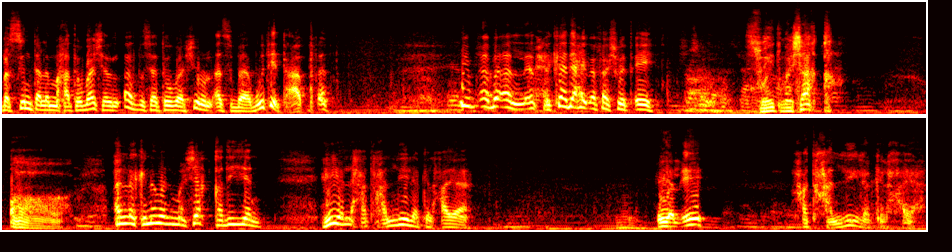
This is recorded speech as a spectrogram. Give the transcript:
بس انت لما هتباشر الأرض ستباشر الأسباب وتتعب. يبقى بقى الحكاية دي هيبقى فيها شوية إيه؟ شوية مشقة. آه. قال لك إنما المشقة دي هي اللي هتحلي لك الحياة. هي الإيه؟ هتحلي لك الحياة.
